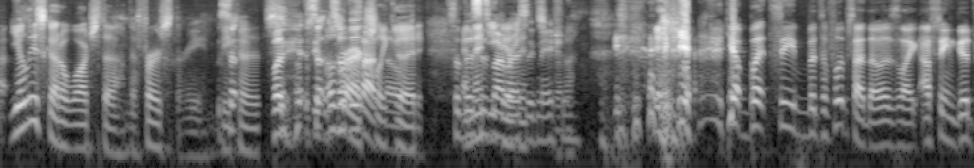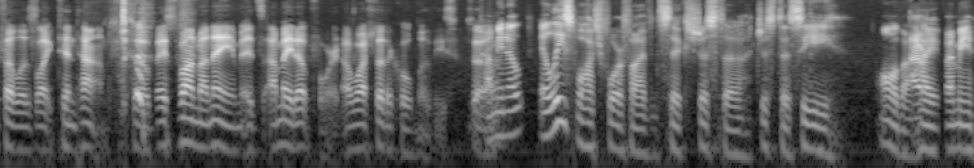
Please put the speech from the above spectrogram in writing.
You at least got to watch the the first three So- because But So- those so are actually though- good. so this is my resignation. yeah, yeah, but see, but the flip side though is like I've seen Goodfellas like ten times. So based upon my name, it's I made up for it. I watched other cool movies. So I mean, at, at least watch four, five, and six just to just to see all the I- hype. I mean,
